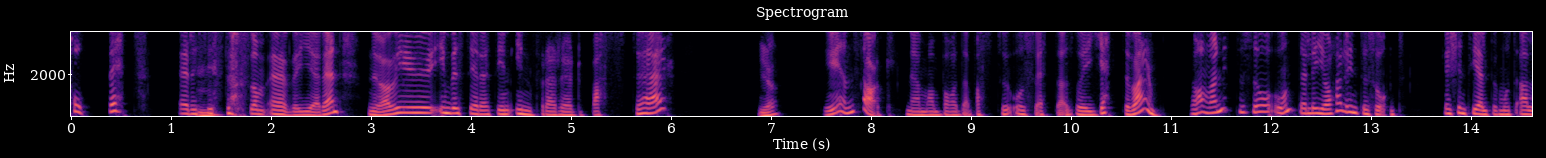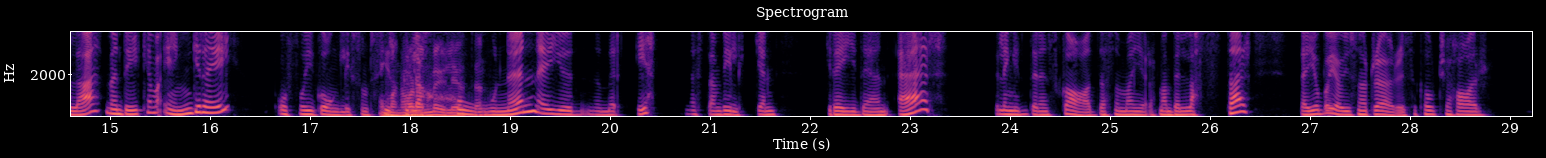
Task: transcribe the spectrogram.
hoppet är det mm. sista som överger en. Nu har vi ju investerat i en infraröd bastu här. Ja. Det är en sak när man badar bastu och svettas och är jättevarm. Då har man inte så ont, eller jag har inte så ont. Kanske inte hjälper mot alla, men det kan vara en grej och få igång liksom cirkulationen är ju nummer ett, nästan vilken grej den är. Så länge inte är en skada som man gör att man belastar. Där jobbar jag ju som rörelsecoach och har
